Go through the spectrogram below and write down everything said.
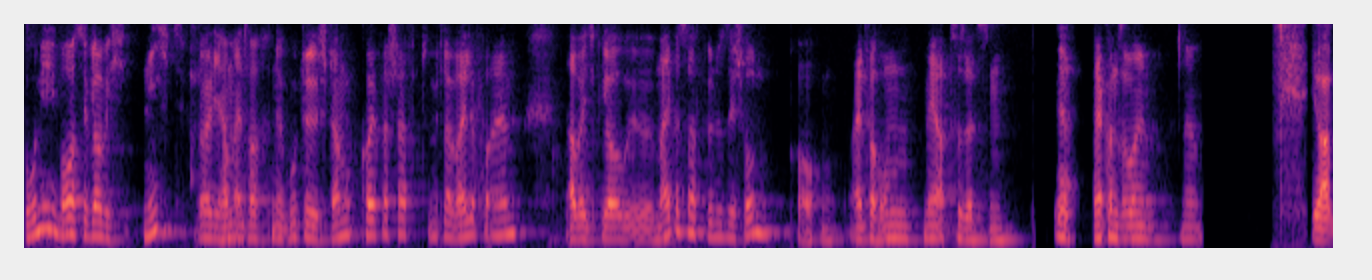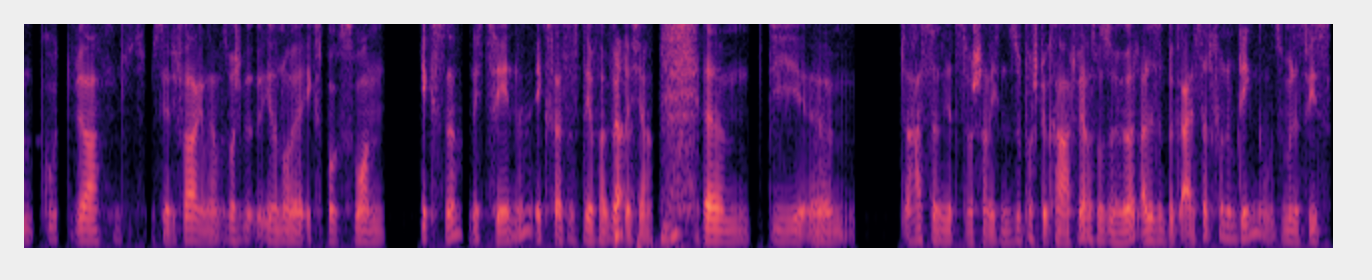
Sony brauchst du, glaube ich, nicht, weil die haben einfach eine gute Stammkäuferschaft mittlerweile vor allem. Aber ich glaube, äh, Microsoft würde sie schon brauchen, einfach um mehr abzusetzen. Ja. Mehr Konsolen, ja. Ja, gut, ja, das ist ja die Frage, ne? Zum Beispiel ihre neue Xbox One X, ne? Nicht 10, ne? X heißt es in dem Fall wirklich, ja. Ähm, die, ähm, da hast du dann jetzt wahrscheinlich ein super Stück Hardware, was man so hört. Alle sind begeistert von dem Ding, zumindest wie es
